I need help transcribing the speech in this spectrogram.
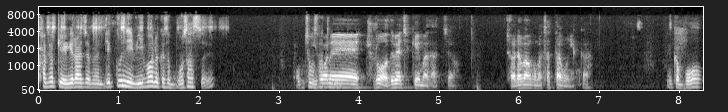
가볍게 얘기를 하자면 니꾸님 이번에 그래서 뭐 샀어요? 엄청 샀던 이번에 주로 어드벤처 게임만 샀죠. 저렴한 것만 찾다 보니까 그러니까 뭐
